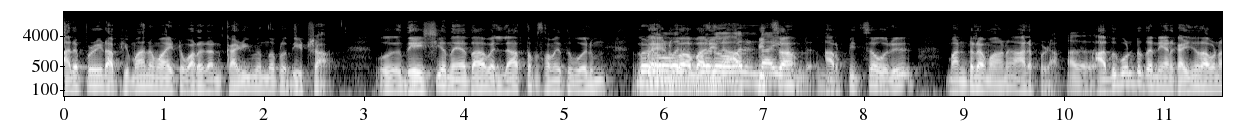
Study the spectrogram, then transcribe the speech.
ആലപ്പുഴയുടെ അഭിമാനമായിട്ട് വളരാൻ കഴിയുമെന്ന പ്രതീക്ഷ ദേശീയ നേതാവല്ലാത്ത സമയത്ത് പോലും വേണുഗോപാലിന് അർപ്പിച്ച അർപ്പിച്ച ഒരു മണ്ഡലമാണ് ആലപ്പുഴ. അതുകൊണ്ട് തന്നെയാണ് കഴിഞ്ഞ തവണ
